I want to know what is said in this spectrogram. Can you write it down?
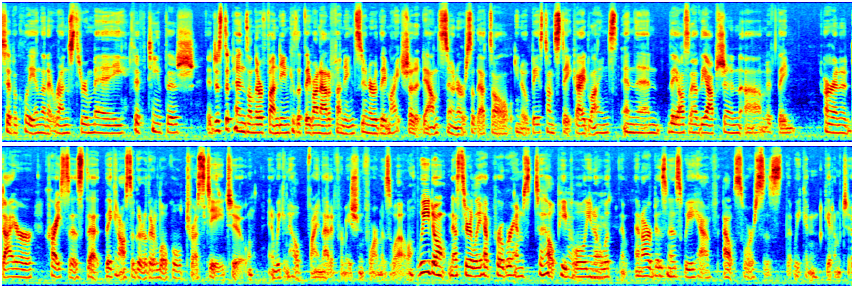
typically, and then it runs through May 15th ish. It just depends on their funding because if they run out of funding sooner, they might shut it down sooner. So that's all you know based on state guidelines. And then they also have the option um, if they are in a dire crisis that they can also go to their local trustee too and we can help find that information for them as well we don't necessarily have programs to help people you know right. with in our business we have outsources that we can get them to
